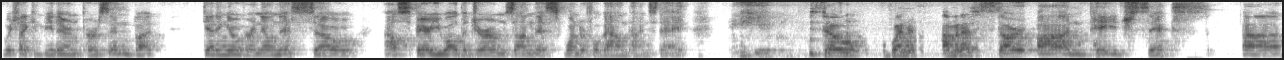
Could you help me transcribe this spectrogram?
Wish I could be there in person, but getting over an illness, so I'll spare you all the germs on this wonderful Valentine's Day. Thank you. So when, I'm gonna start on page six, uh,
